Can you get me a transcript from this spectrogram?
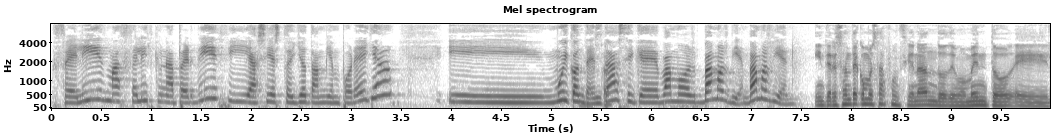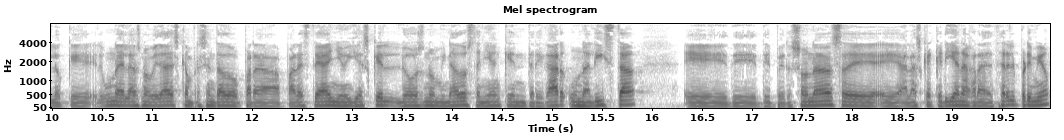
Feliz, más feliz que una perdiz y así estoy yo también por ella. Y muy contenta, así que vamos, vamos bien, vamos bien. Interesante cómo está funcionando de momento eh, lo que una de las novedades que han presentado para, para este año y es que los nominados tenían que entregar una lista eh, de, de personas eh, eh, a las que querían agradecer el premio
